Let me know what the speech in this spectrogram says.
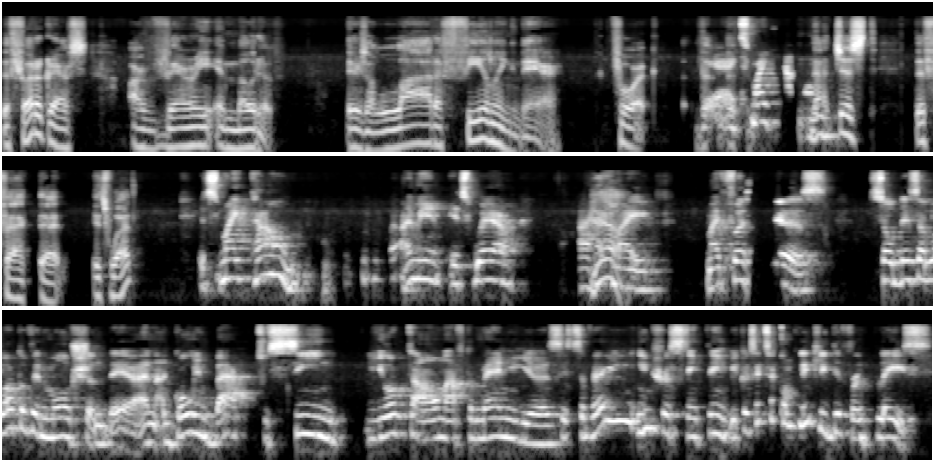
The photographs are very emotive. There's a lot of feeling there for the, yeah, it's my town. not just the fact that it's what it's my town. I mean, it's where I had yeah. my my first years. So there's a lot of emotion there, and going back to seeing your town after many years, it's a very interesting thing because it's a completely different place.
